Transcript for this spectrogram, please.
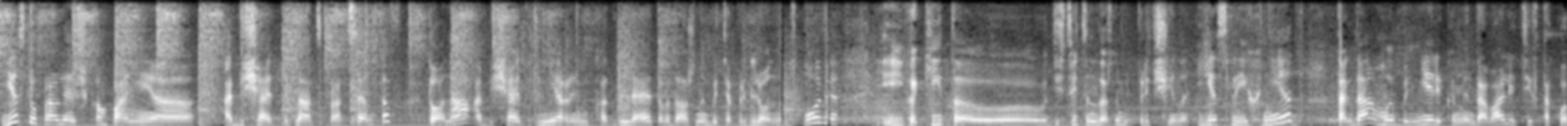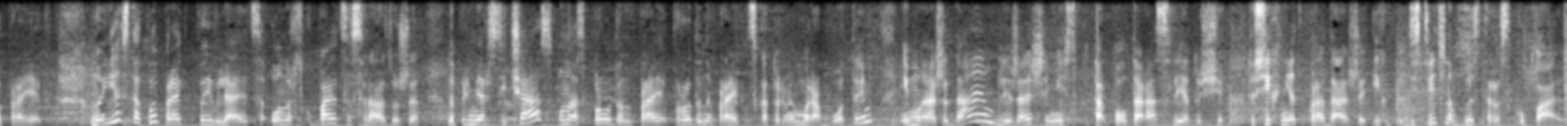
Если управляющая компания обещает 15%, то она обещает вне рынка. Для этого должны быть определенные условия и какие-то э, действительно должны быть причины. Если их нет, тогда мы бы не рекомендовали идти в такой проект. Но если такой проект появляется, он раскупается сразу же. Например, сейчас у нас продан, проданный проект, с которыми мы работаем, и мы ожидаем в ближайший месяц полтора следующий. То есть их нет в продаже, их действительно быстро раскупают.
